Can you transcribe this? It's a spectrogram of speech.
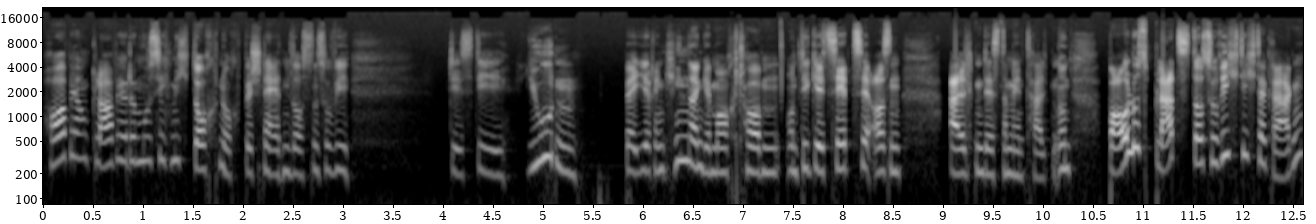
habe und glaube, oder muss ich mich doch noch beschneiden lassen, so wie das die Juden bei ihren Kindern gemacht haben und die Gesetze aus dem Alten Testament halten. Und Paulus platzt da so richtig der Kragen.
